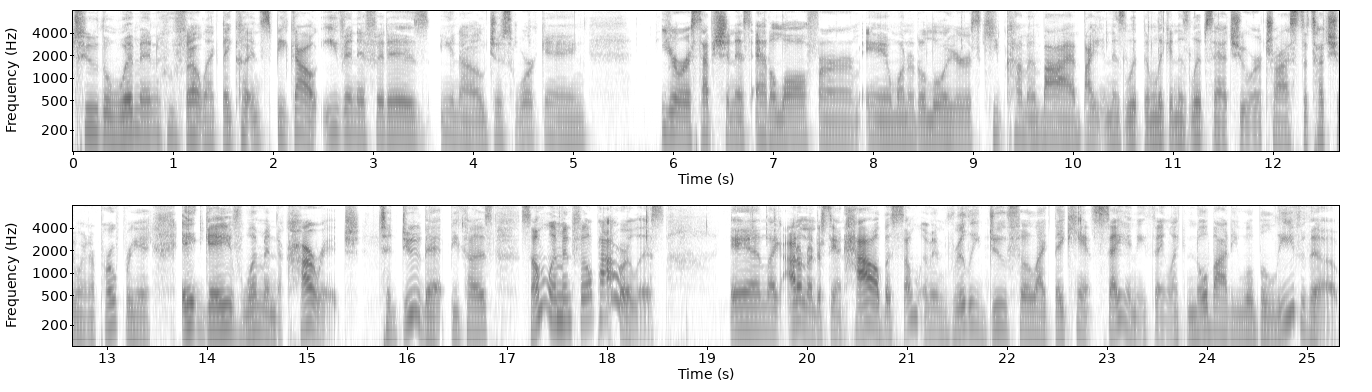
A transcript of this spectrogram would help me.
to the women who felt like they couldn't speak out, even if it is, you know, just working you're a receptionist at a law firm and one of the lawyers keep coming by biting his lip and licking his lips at you or tries to touch you inappropriate it gave women the courage to do that because some women feel powerless. And like i don't understand how but some women really do feel like they can't say anything like nobody will believe them.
